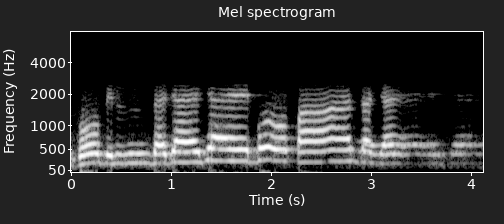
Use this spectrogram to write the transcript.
गोविंद जय जय, गोपाल जय जय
